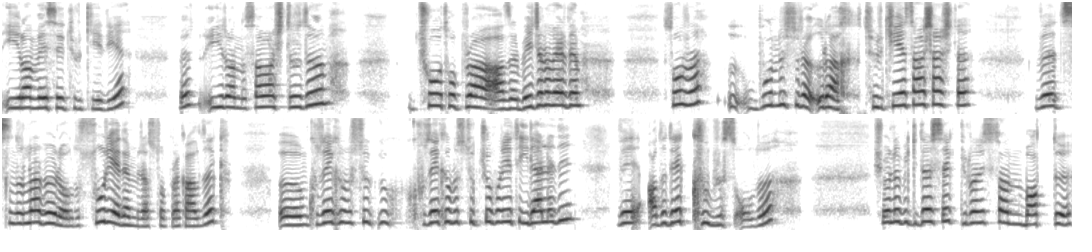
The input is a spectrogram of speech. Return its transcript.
İran vs Türkiye diye. Ben İran'la savaştırdım. Çoğu toprağı Azerbaycan'a verdim. Sonra bunun üstüne Irak Türkiye'ye savaş açtı. Ve sınırlar böyle oldu. Suriye'den biraz toprak aldık. Kuzey Kıbrıs Türk Kuzey Kıbrıs Türk Cumhuriyeti ilerledi ve adı direkt Kıbrıs oldu. Şöyle bir gidersek Yunanistan battı.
